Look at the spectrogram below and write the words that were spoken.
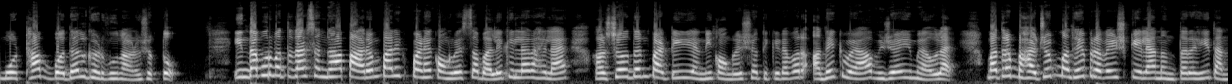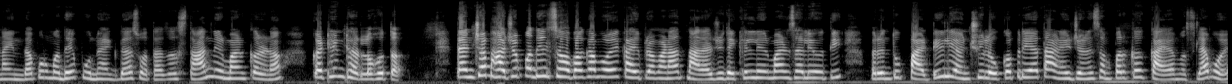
मोठा बदल घडवून आणू शकतो. इंदापूर मतदारसंघ हा पारंपरिकपणे काँग्रेसचा बालेकिल्ला राहिलाय. हर्षवर्धन पाटील यांनी काँग्रेसच्या तिकिटावर अनेक वेळा विजयही मिळवलाय. मात्र भाजपमध्ये प्रवेश केल्यानंतरही त्यांना इंदापूरमध्ये पुन्हा एकदा स्वतःचं स्थान निर्माण करणं कठीण ठरलं होतं. त्यांच्या भाजपमधील सहभागामुळे काही प्रमाणात नाराजी देखील निर्माण झाली होती. परंतु पाटील यांची लोकप्रियता आणि जनसंपर्क कायम असल्यामुळे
